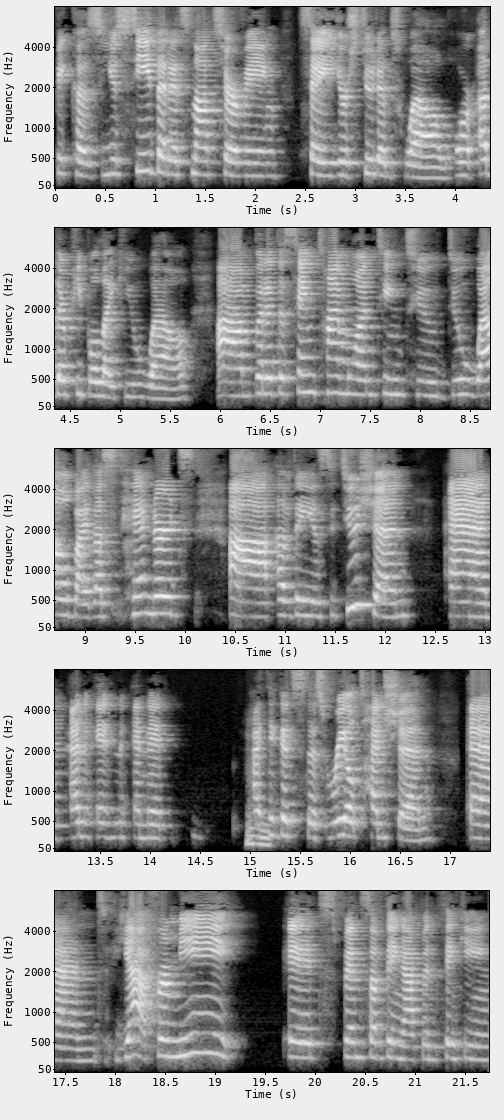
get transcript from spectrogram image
because you see that it's not serving say your students well or other people like you well um, but at the same time wanting to do well by the standards uh, of the institution and and and, and it mm-hmm. i think it's this real tension and yeah for me it's been something i've been thinking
